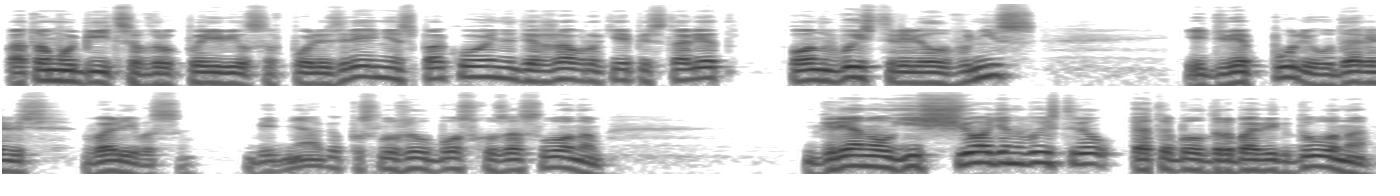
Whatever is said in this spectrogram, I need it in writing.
Потом убийца вдруг появился в поле зрения, спокойно, держа в руке пистолет. Он выстрелил вниз, и две пули ударились в Оливаса. Бедняга послужил Босху заслоном. Грянул еще один выстрел, это был дробовик Дулана,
